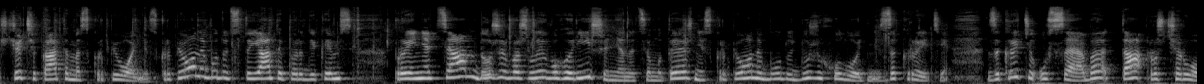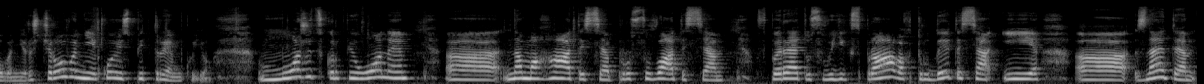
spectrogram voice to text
Що чекатиме скорпіонів? Скорпіони будуть стояти перед якимсь прийняттям дуже важливого рішення на цьому тижні. Скорпіони будуть дуже холодні, закриті, закриті у себе та розчаровані, розчаровані якоюсь підтримкою. Можуть скорпіони е, намагатися просуватися вперед у своїх справах, трудитися, і, е, знаєте,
